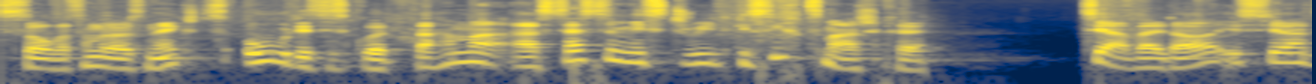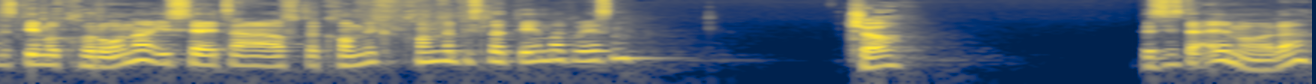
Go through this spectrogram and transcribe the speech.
So, was haben wir da als nächstes? Oh, das ist gut. Da haben wir eine Sesame Street Gesichtsmaske. Tja, weil da ist ja, das Thema Corona ist ja jetzt auch auf der Comic-Con ein bisschen ein Thema gewesen. Schon? Das ist der Elmo, oder?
